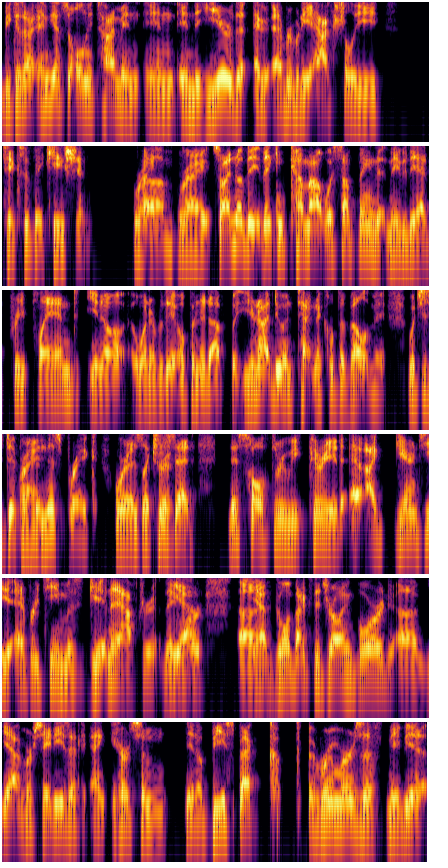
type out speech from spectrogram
Because I, I think that's the only time in in in the year that everybody actually takes a vacation. Right. Um, right. So I know they, they can come out with something that maybe they had pre planned, you know, whenever they open it up, but you're not doing technical development, which is different right. than this break. Whereas, like True. you said, this whole three week period, I guarantee you every team was getting after it. They yeah. were uh, yep. going back to the drawing board. Um, yeah, Mercedes, I, th- I, heard some, you know, B spec c- rumors of maybe a,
